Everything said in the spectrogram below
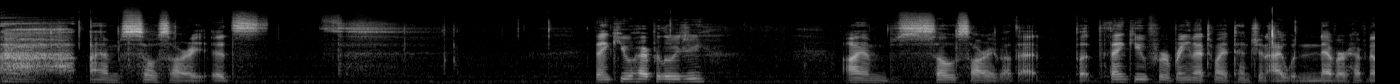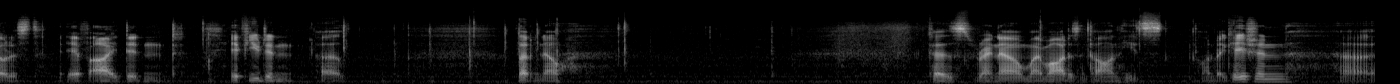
I am so sorry. It's. Thank you, Hyper Luigi. I am so sorry about that. But thank you for bringing that to my attention. I would never have noticed if I didn't. If you didn't uh, let me know. Because right now my mod isn't on. He's on vacation. Uh,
